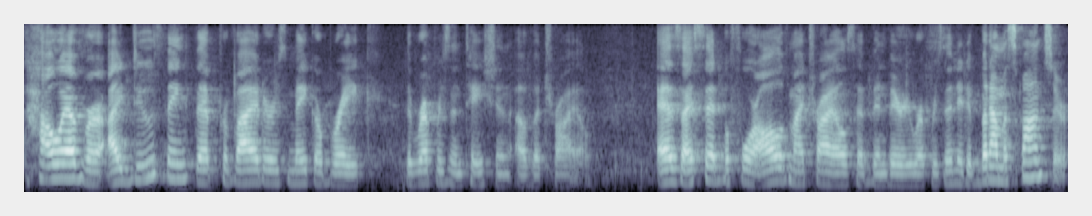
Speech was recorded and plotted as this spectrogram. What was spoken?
however, I do think that providers make or break the representation of a trial. As I said before, all of my trials have been very representative, but I'm a sponsor.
